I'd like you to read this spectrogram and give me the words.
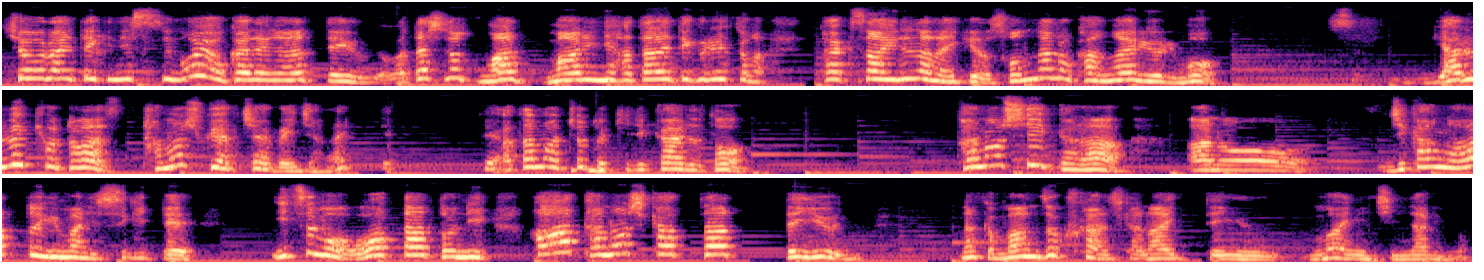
将来的にすごいお金があって、私の、ま、周りに働いてくれる人がたくさんいるならいいけど、そんなの考えるよりも、やるべきことは楽しくやっちゃえばいいんじゃないって。で、頭をちょっと切り替えると、楽しいから、あの、時間があっという間に過ぎて、いつも終わった後に、ああ、楽しかったっていう、なんか満足感しかないっていう毎日になるよ。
